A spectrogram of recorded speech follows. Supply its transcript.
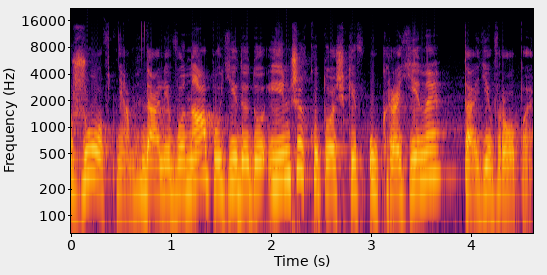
жовтня. Далі вона поїде до інших куточків України та Європи.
